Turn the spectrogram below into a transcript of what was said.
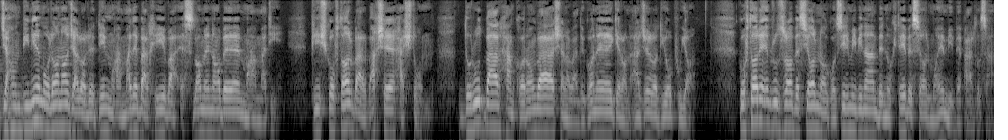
جهانبینی مولانا جلال الدین محمد برخی و اسلام ناب محمدی. پیشگفتار بر بخش هشتم. درود بر همکاران و شنوندگان گران ارج رادیو پویا. گفتار امروز را بسیار ناگزیر می‌بینم به نکته بسیار مهمی بپردازم.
